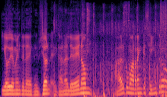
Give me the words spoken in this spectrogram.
Y obviamente en la descripción, el canal de Venom. A ver cómo arranca ese intro.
